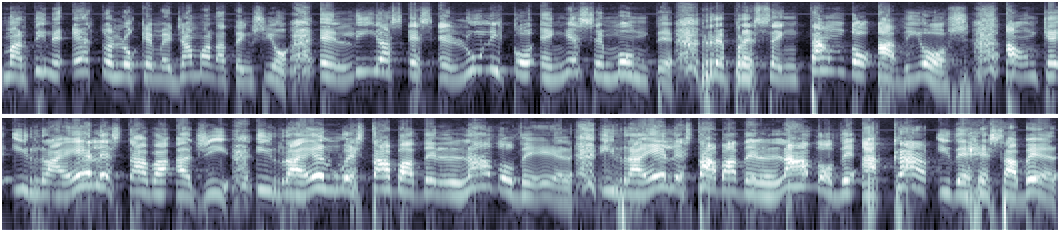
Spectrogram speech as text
Martínez, esto es lo que me llama la atención. Elías es el único en ese monte representando a Dios. Aunque Israel estaba allí, Israel no estaba del lado de él. Israel estaba del lado de Acab y de Jezabel.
